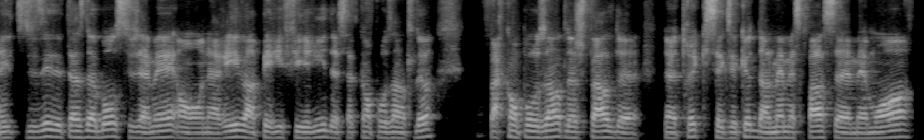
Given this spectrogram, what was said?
a utilisé des tests de bourse si jamais on arrive en périphérie de cette composante-là. Par composante, là, je parle d'un truc qui s'exécute dans le même espace euh, mémoire.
